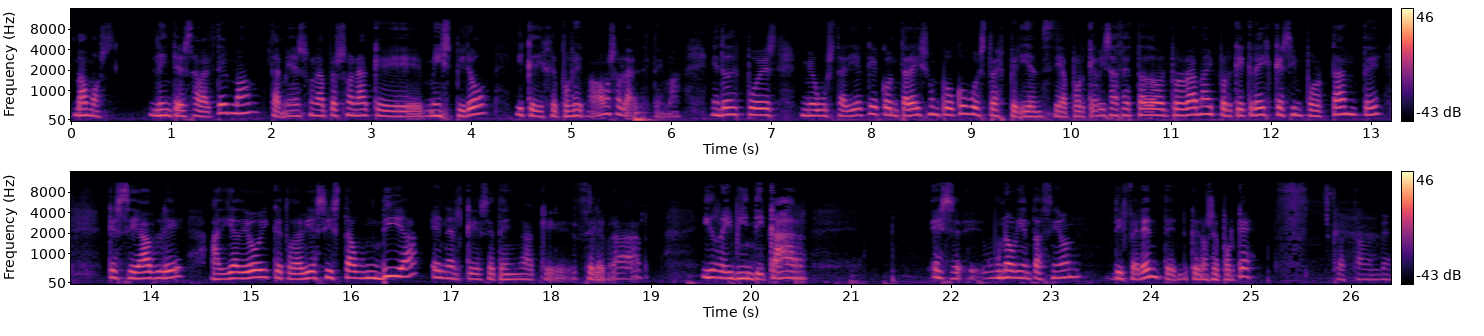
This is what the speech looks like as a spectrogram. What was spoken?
vamos, le interesaba el tema, también es una persona que me inspiró y que dije, pues venga, vamos a hablar del tema. Entonces, pues me gustaría que contarais un poco vuestra experiencia, por qué habéis aceptado el programa y por qué creéis que es importante que se hable a día de hoy, que todavía exista un día en el que se tenga que celebrar y reivindicar es una orientación diferente, que no sé por qué. Exactamente.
